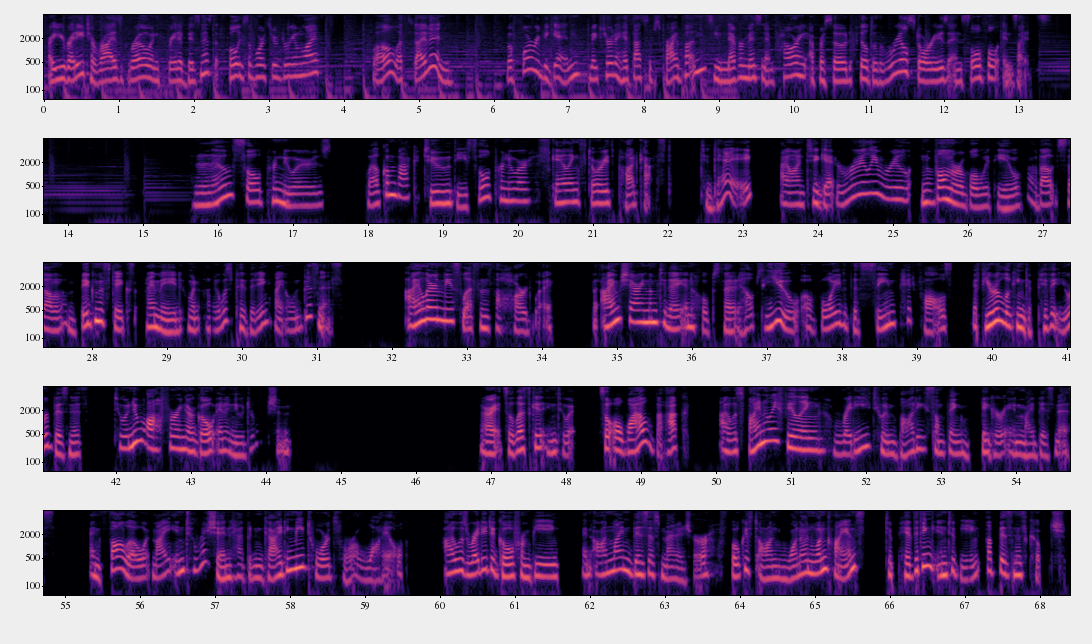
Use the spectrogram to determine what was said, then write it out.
Are you ready to rise, grow, and create a business that fully supports your dream life? Well, let's dive in. Before we begin, make sure to hit that subscribe button so you never miss an empowering episode filled with real stories and soulful insights. Hello, soulpreneurs. Welcome back to the Soulpreneur Scaling Stories podcast. Today, I want to get really real and vulnerable with you about some big mistakes I made when I was pivoting my own business. I learned these lessons the hard way, but I'm sharing them today in hopes that it helps you avoid the same pitfalls if you're looking to pivot your business to a new offering or go in a new direction. All right, so let's get into it. So, a while back, I was finally feeling ready to embody something bigger in my business and follow what my intuition had been guiding me towards for a while. I was ready to go from being an online business manager focused on one on one clients to pivoting into being a business coach.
